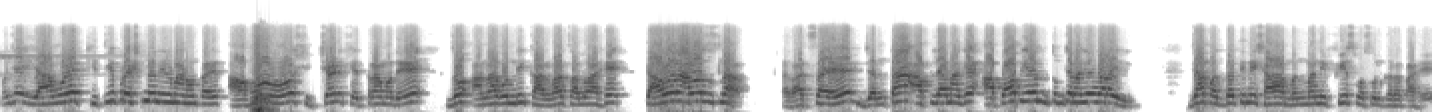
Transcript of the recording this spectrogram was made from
म्हणजे यामुळे किती प्रश्न निर्माण होत आहेत? अहो शिक्षण क्षेत्रामध्ये जो अनागोंदी कारभार चालू आहे त्यावर आवाज उचला. राजसाहेब जनता आपल्या मागे आपोआप येऊन तुमच्या मागे उभा राहील. ज्या पद्धतीने शाळा मनमानी फीस वसूल करत आहे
